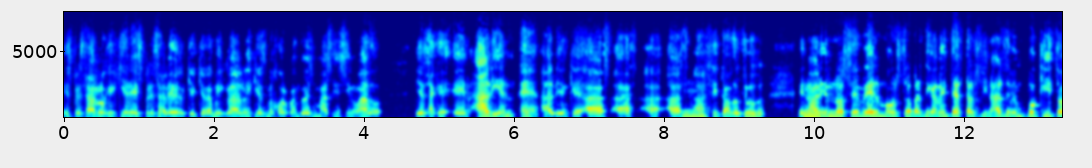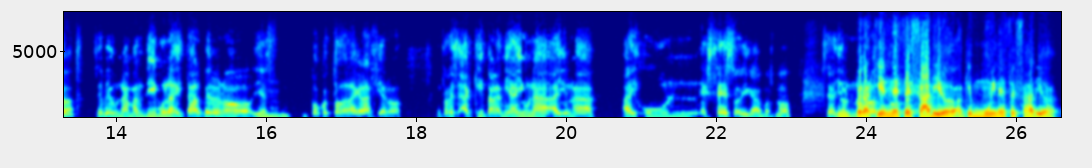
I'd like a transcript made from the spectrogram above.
expresar lo que quiere expresar él, que queda muy claro y que es mejor cuando es más insinuado. Piensa que en Alien, eh, Alien que has, citado tú, en Alien no se ve el monstruo prácticamente hasta el final, se ve un poquito, se ve una mandíbula y tal, pero no, y es un poco toda la gracia, ¿no? Entonces aquí para mí hay una, hay una, hay un exceso, digamos, ¿no? Mm, pero aquí es necesario, aquí es muy necesario.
